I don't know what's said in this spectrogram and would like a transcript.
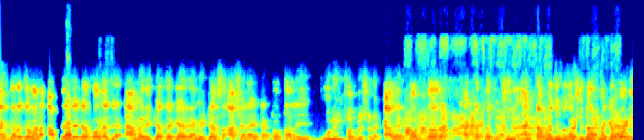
আখতারুজ্জামান আপনি যেটা বললেন যে আমেরিকা থেকে রেমিটেন্স আসে না এটা টোটালি ভুল ইনফরমেশন কালের একটা শুধু একটা প্রতিবেদন শুধু আপনাকে বলি।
